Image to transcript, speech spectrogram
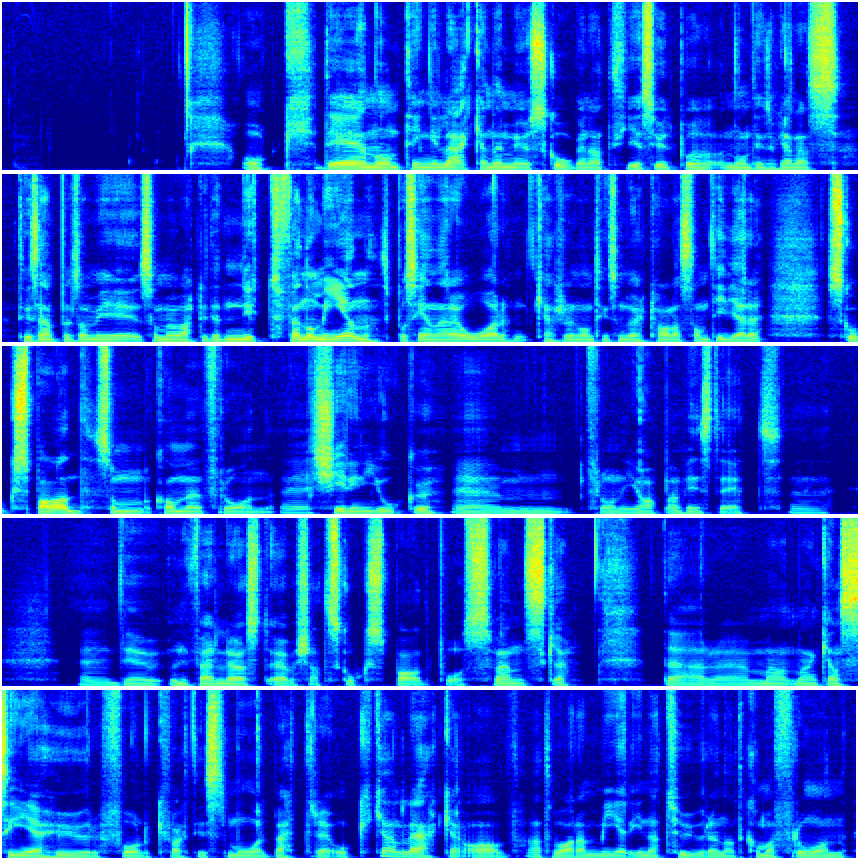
Och det är någonting läkande med just skogen att ge sig ut på någonting som kallas till exempel som, vi, som har varit ett nytt fenomen på senare år, kanske någonting som du har hört talas om tidigare. Skogsbad som kommer från eh, Shirin-yoku. Eh, från Japan finns det ett eh, eh, det är ungefär löst översatt skogsbad på svenska. Där eh, man, man, kan se hur folk faktiskt mår bättre och kan läka av att vara mer i naturen, att komma från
